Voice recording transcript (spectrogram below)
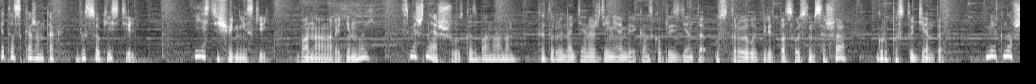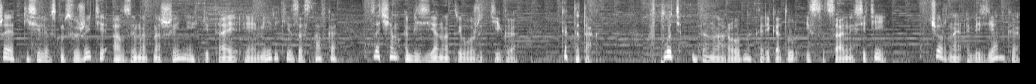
Это, скажем так, высокий стиль. Есть еще низкий – банан родяной, смешная шутка с бананом – которую на день рождения американского президента устроила перед посольством США группа студентов, мелькнувшая в киселевском сюжете о взаимоотношениях Китая и Америки заставка «Зачем обезьяна тревожит тигра?» Как-то так. Вплоть до народных карикатур из социальных сетей. Черная обезьянка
